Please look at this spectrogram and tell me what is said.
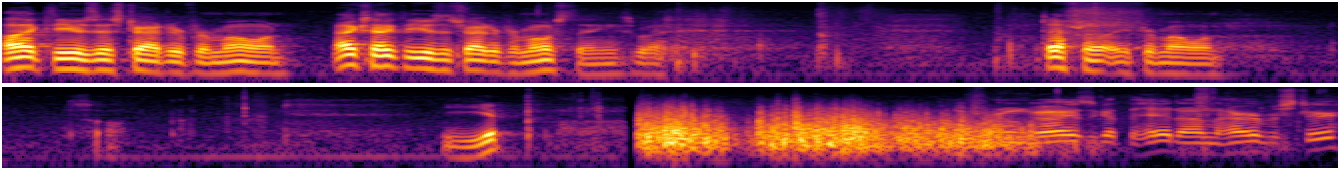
I like to use this tractor for mowing. Actually I like to use this tractor for most things but definitely for mowing. So yep. Guys, I got the head on the harvester.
